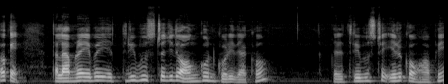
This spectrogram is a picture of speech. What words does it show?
ওকে তাহলে আমরা এবার ত্রিভুজটা যদি অঙ্কন করি, দেখো, তাহলে ত্রিভুজটা এরকম হবে,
